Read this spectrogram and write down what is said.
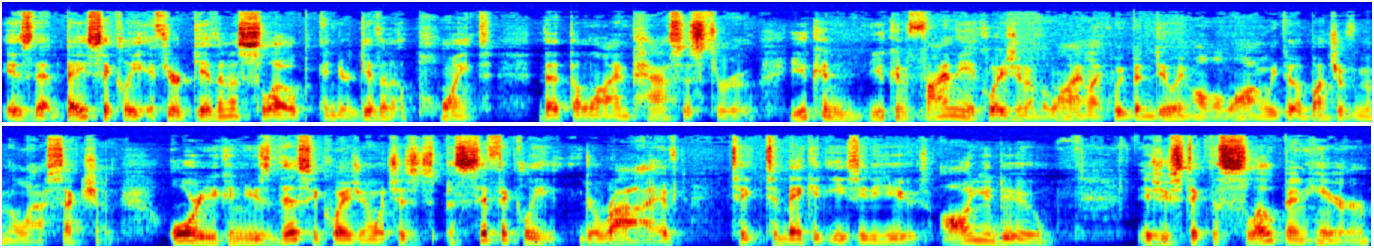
is that basically if you're given a slope and you're given a point, that the line passes through. You can, you can find the equation of a line like we've been doing all along. We did a bunch of them in the last section. Or you can use this equation, which is specifically derived to, to make it easy to use. All you do is you stick the slope in here,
